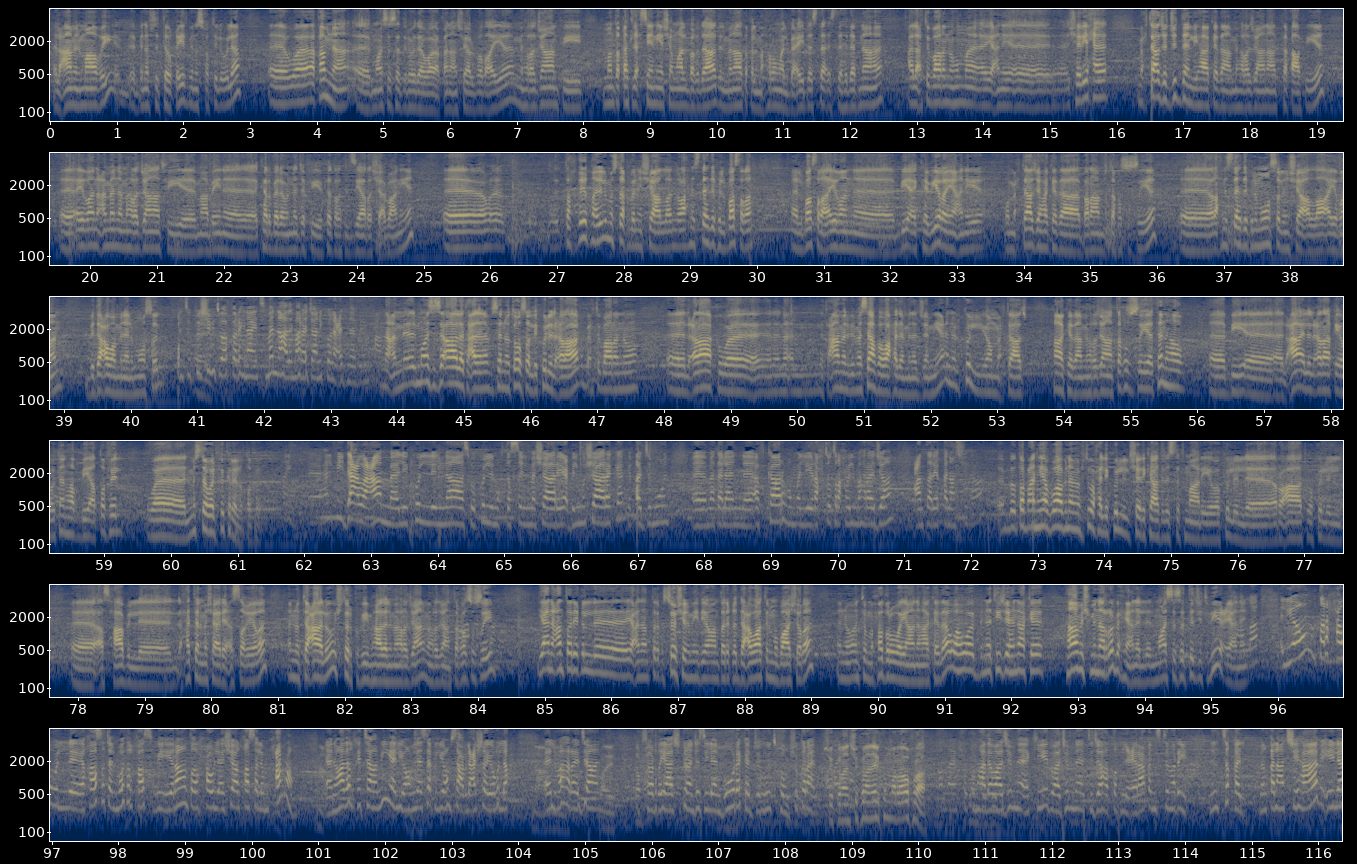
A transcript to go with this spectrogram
بالعام الماضي بنفس التوقيت بنسخته الأولى. وأقمنا مؤسسة الهدى وقناة شباب الفضائية مهرجان في منطقة الحسينية شمال بغداد المناطق المحرومة البعيدة استهدفناها على اعتبار إنه هم يعني شريحة محتاجة جدا لهكذا مهرجانات ثقافية. أيضا عملنا مهرجانات في ما بين كربلاء والنجف في فترة الزيارة الشعبانية. تخطيطنا للمستقبل إن شاء الله انه راح نستهدف البصرة. البصرة أيضا بيئة كبيرة يعني ومحتاجة هكذا برامج تخصصية. راح نستهدف الموصل إن شاء الله أيضا بدعوة من الموصل. أنتم كل شيء متوفر هنا يتمنى هذا المهرجان يكون عندنا بالمحافظة. نعم المؤسسة آلت على نفسها إنه توصل لكل العراق باعتبار إنه العراق ونتعامل بمسافة واحدة من الجميع انه الكل اليوم محتاج هكذا مهرجانات تخصصيه تنهض بالعائلة العراقية وتنهض بالطفل والمستوى الفكري للطفل. طيب هل في دعوة عامة لكل الناس وكل المختصين المشاريع بالمشاركة؟ يقدمون مثلا أفكارهم اللي راح تطرح بالمهرجان؟ عن طريق قناه شهاب؟ طبعا هي أبوابنا مفتوحة لكل الشركات الاستثمارية وكل الرعاة وكل أصحاب حتى المشاريع الصغيرة أنه تعالوا اشتركوا في هذا المهرجان مهرجان تخصصي يعني عن طريق يعني عن طريق السوشيال ميديا وعن طريق الدعوات المباشرة أنه أنتم حضروا ويانا هكذا وهو بالنتيجه هناك هامش من الربح يعني المؤسسة تجي تبيع يعني الله اليوم طرحوا خاصة الموت الخاص بإيران طرحوا الأشياء الخاصة لمحرم. يعني هذا الختامية اليوم للأسف اليوم الساعة بالعشره يغلق نعم. المهرجان. طيب. دكتور ضياء شكرا جزيلا بوركت جهودكم. شكرا. شكرا شكرا لكم مرة أخرى. الله يحفظكم. هذا واجبنا أكيد واجبنا تجاه الطفل العراقي. مستمرين. ننتقل من قناة شهاب إلى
